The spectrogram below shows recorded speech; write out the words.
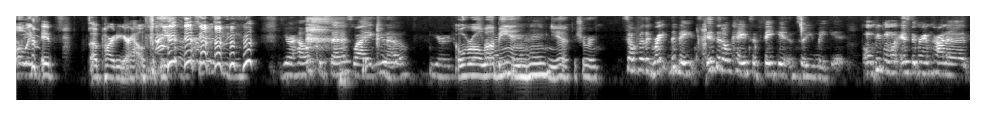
always it's a part of your health. Yeah, seriously. Your health success, like, you know, your overall well being. Mm-hmm. Yeah, for sure. So for the great debates, is it okay to fake it until you make it? When people on Instagram kind of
